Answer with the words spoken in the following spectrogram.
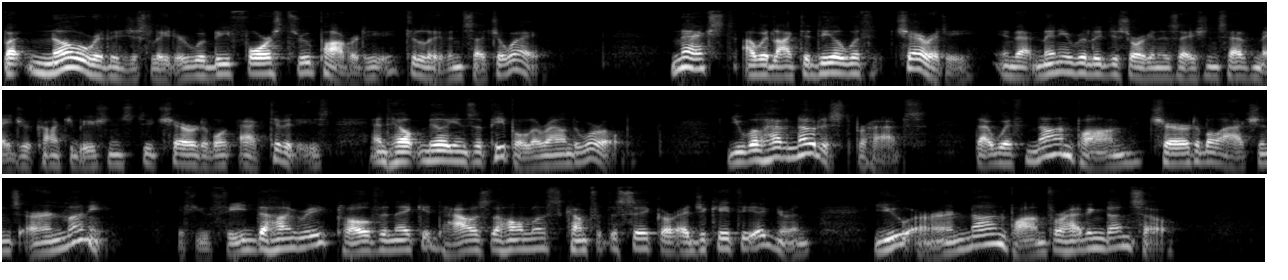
But no religious leader would be forced through poverty to live in such a way. Next, I would like to deal with charity in that many religious organizations have major contributions to charitable activities and help millions of people around the world. You will have noticed, perhaps, that with non-POM, charitable actions earn money. If you feed the hungry, clothe the naked, house the homeless, comfort the sick, or educate the ignorant, you earn non-POM for having done so.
